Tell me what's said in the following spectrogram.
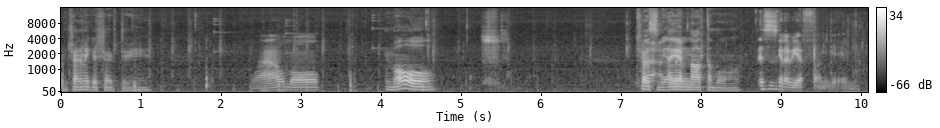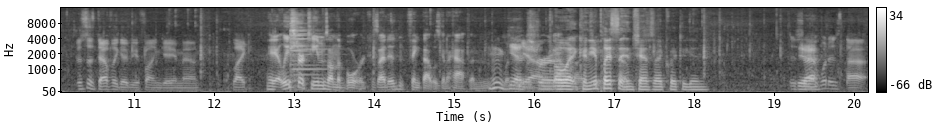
I'm trying to make a sharp three. Wow, mole. Mole. Trust Yeah, me, I am not the mole. This is gonna be a fun game. This is definitely gonna be a fun game, man. Like, Hey, at least our team's on the board because I didn't think that was gonna happen. Hmm, yeah, we- Yeah. true. Oh wait, can you place the enchants right quick again? is Yeah. that what is that?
